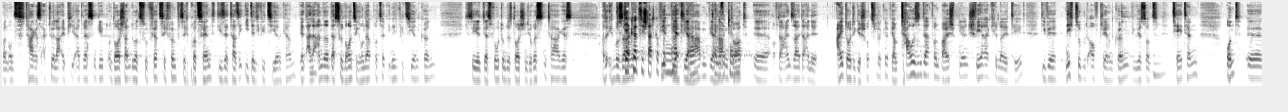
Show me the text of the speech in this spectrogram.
Man uns tagesaktuelle IP-Adressen gibt und Deutschland nur zu 40, 50 Prozent diese tatsächlich identifizieren kann, während alle anderen das zu 90, 100 Prozent identifizieren können. Ich sehe das Votum des Deutschen Juristentages. Also ich muss sagen, der kürzlich stattgefunden wir, wir, hat. Wir ja, haben, wir haben dort äh, auf der einen Seite eine eindeutige Schutzlücke. Wir haben tausende von Beispielen schwerer Kriminalität, die wir nicht so gut aufklären können, wie wir es sonst mhm. täten. Und äh,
